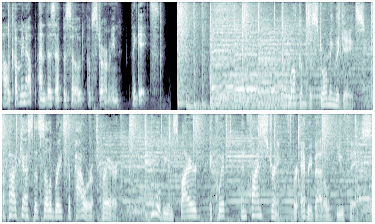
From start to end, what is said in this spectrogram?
all coming up on this episode of Storming the Gates. Welcome to Storming the Gates, a podcast that celebrates the power of prayer. You will be inspired, equipped, and find strength for every battle you face.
